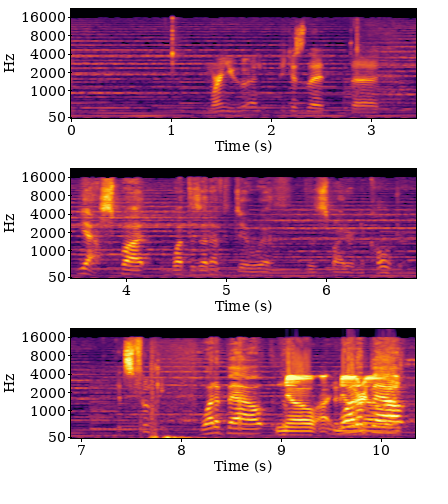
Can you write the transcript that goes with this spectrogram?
Right? Weren't you? uh, Because the the Yes, but what does that have to do with the spider in the cauldron? it's spooky. What about? No, I, no, what no, about? the-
